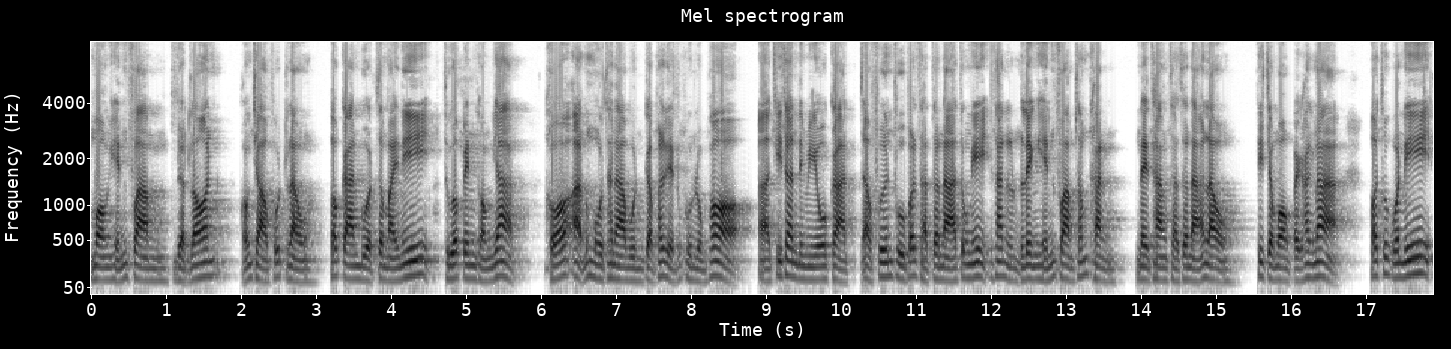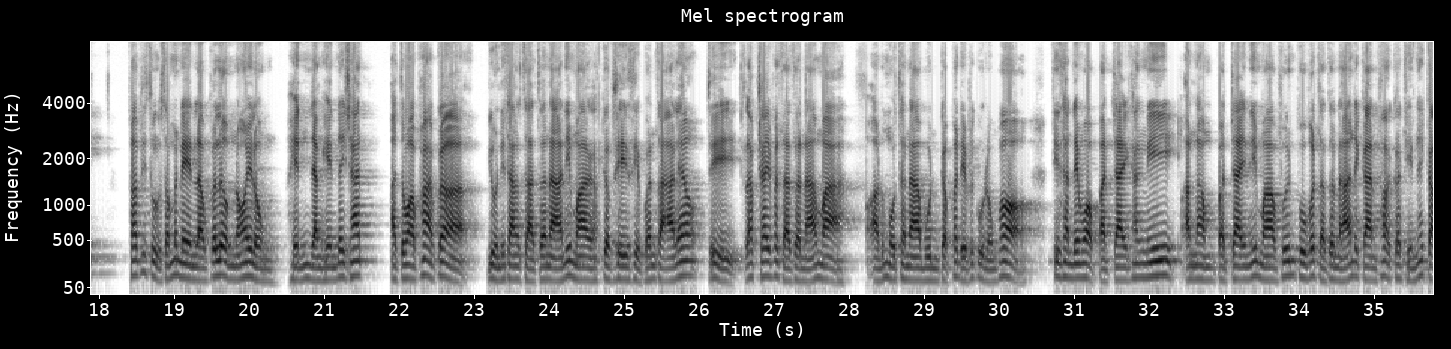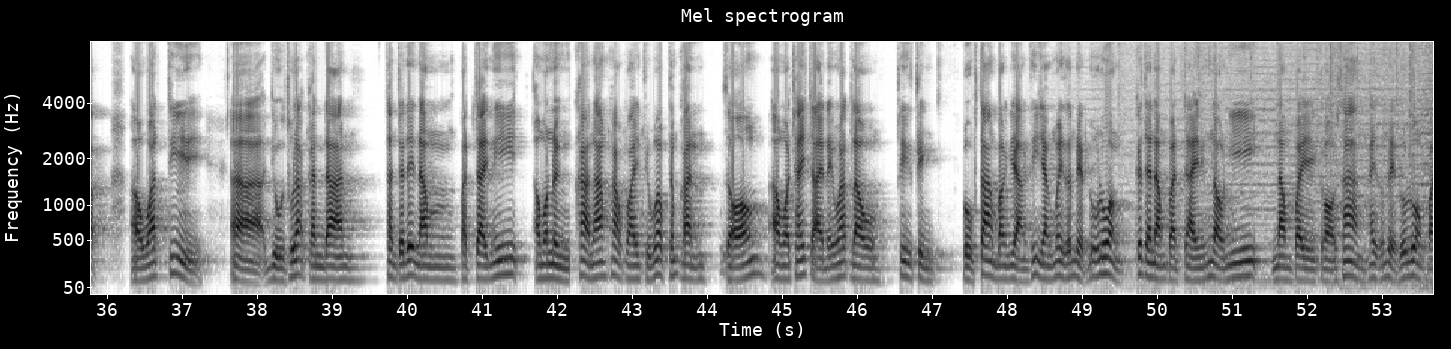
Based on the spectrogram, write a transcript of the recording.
มองเห็นความเดือดร้อนของชาวพุทธเรา เพราะการบวชสมัยนี้ถือว่าเป็นของยาก ขออนุโมทนาบุญกับพระเดชพระคุณหลวงพ่ออที่ท่านได้มีโอกาสฟื้นฟูพระศาสนาตรงนี้ท่านเล็งเห็นความสำคัญในทางศาสนาเราที่จะมองไปข้างหน้า เพราะทุกวันนี้พระพิสุสามเณรเราก็เริ่มน้อยลง เห็นอย่างเห็นได้ชัดอาตมาภาพก็อยู่ในทางศาสนานี่มาเกือบ40พรรษาแล้วที่รับใช้พระศาสนามา อนุโมทนาบุญกับพระเดชพระคุณหลวงพ่อ ที่ท่านได้มอบปัจจัยครั้งนี้อนำปัจจัยนี้มาฟื้นฟูพระศาสนาในการทอดกฐินให้กับวัดที่อยู่ธุรกันดารท่านจะได้นำปัจจัยนี้เอามาหนึ่งค่าน้ำค่าไฟถือว่าสำคัญสองเอามาใช้จ่ายในวัดเราที่สิ่งปลูกสร้างบางอย่างที่ยังไม่สำเร็จรุ่ล่วง ก็จะนำปัจจัยของเหล่านี้นำไปก่อสร้างให้สำเร็จรุ่ล่วงไป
